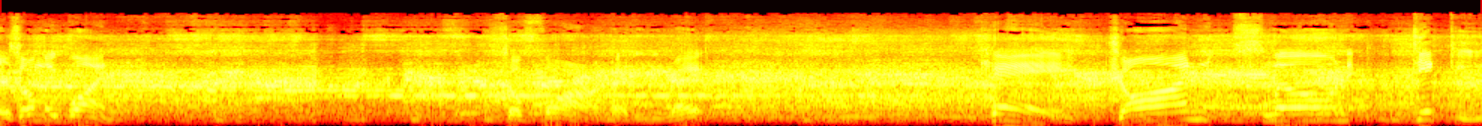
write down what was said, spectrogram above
There's only one. So far, right? Okay, John Sloan Dickey.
